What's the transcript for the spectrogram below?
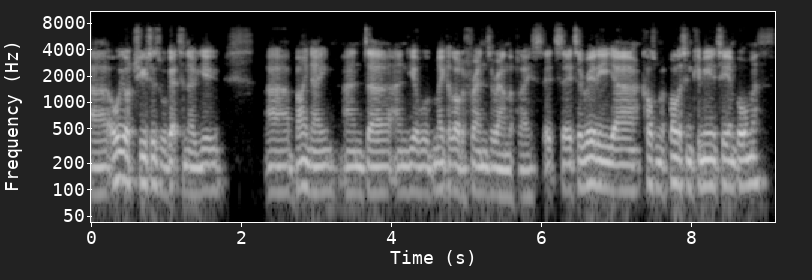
Uh, all your tutors will get to know you uh, by name, and uh, and you'll make a lot of friends around the place. It's it's a really cosmopolitan community in Bournemouth.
